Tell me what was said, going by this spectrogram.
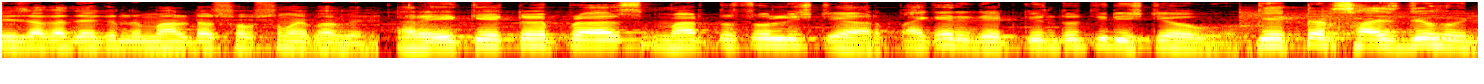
এই জায়গা দিয়ে কিন্তু মালটা সব সময় পাবেন। আর এই কেকটার প্রাইস মাত্র চল্লিশ টাকা, আর পাইকারি রেট কিন্তু তিরিশ টাকা হব। কেকটার সাইজ দিয়ে হইন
